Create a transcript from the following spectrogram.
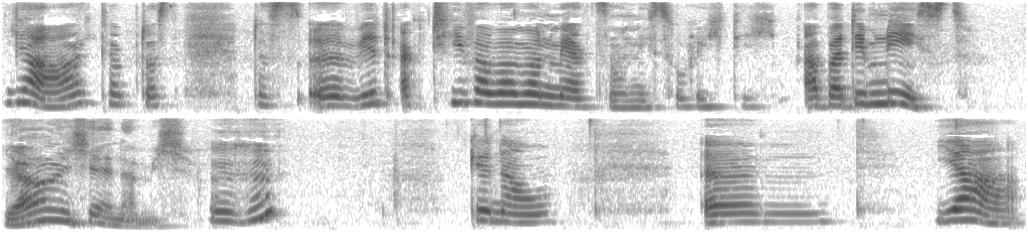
Ja, ich glaube, das, das äh, wird aktiver, aber man merkt es noch nicht so richtig. Aber demnächst. Ja, ich erinnere mich. Mhm. Genau. Ähm, ja,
